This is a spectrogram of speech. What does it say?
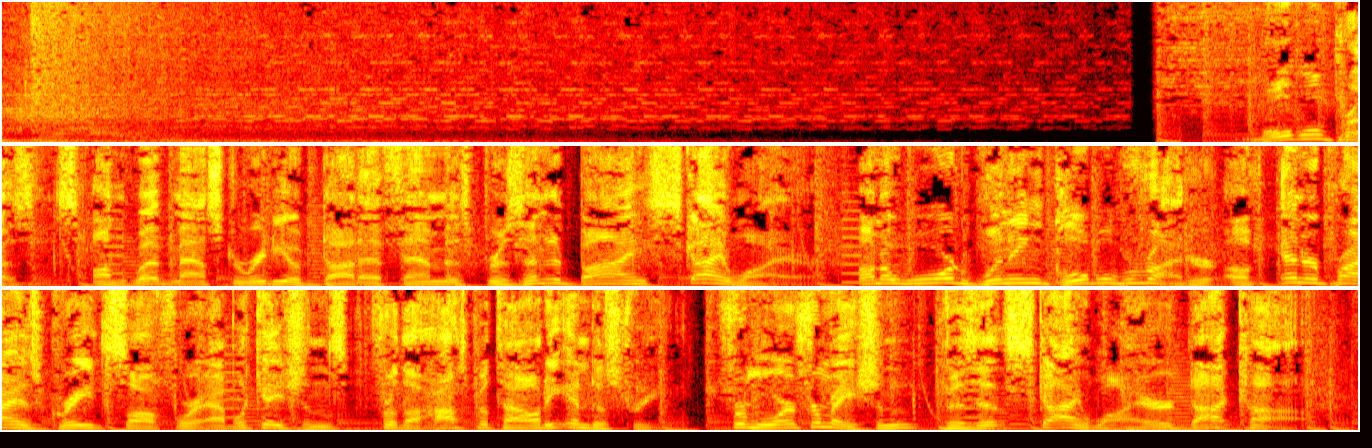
Mobile Presence on WebmasterRadio.fm is presented by Skywire, an award winning global provider of enterprise grade software applications for the hospitality industry. For more information, visit skywire.com.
